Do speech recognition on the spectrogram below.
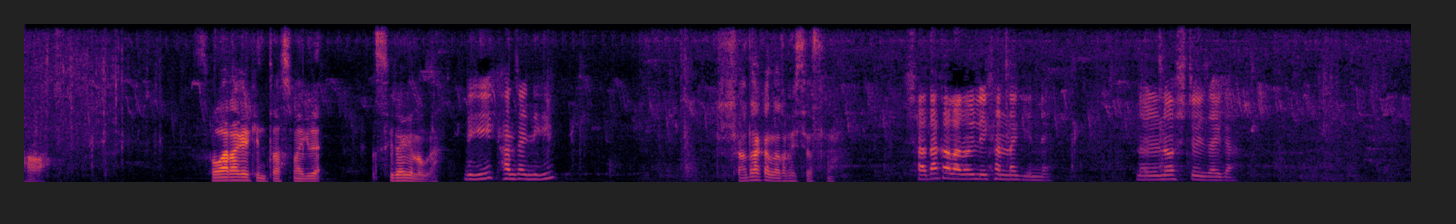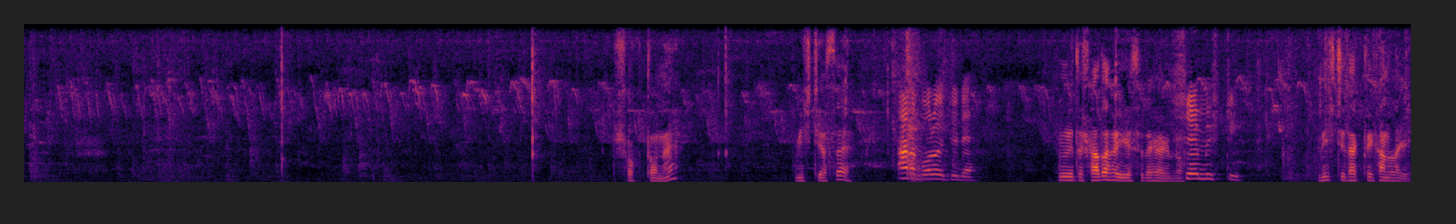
হ্যাঁ শোয়ার আগে কিন্তু আসমা এগুলা ছিঁড়া গেল গা। দেখি খান যাই দেখি। সাদা কালার হয়েছে আসমা সাদা কালার হইলে খান না কিনে নইলে নষ্ট হয়ে যায় গা। শক্ত না? মিষ্টি আছে? আর বড় হইতে দে। এমনি তো সাদা হয়ে গেছে দেখা গেল। সে মিষ্টি। মিষ্টি থাকতে খান লাগে।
